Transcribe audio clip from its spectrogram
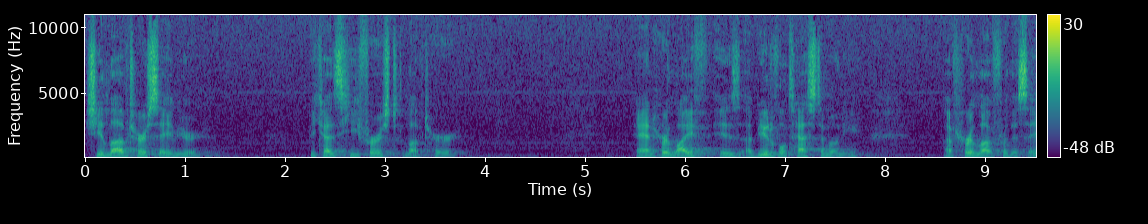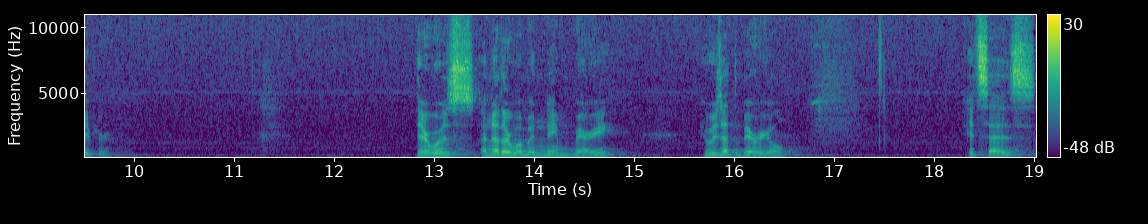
She loved her Savior because he first loved her. And her life is a beautiful testimony of her love for the Savior. There was another woman named Mary who was at the burial. It says,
